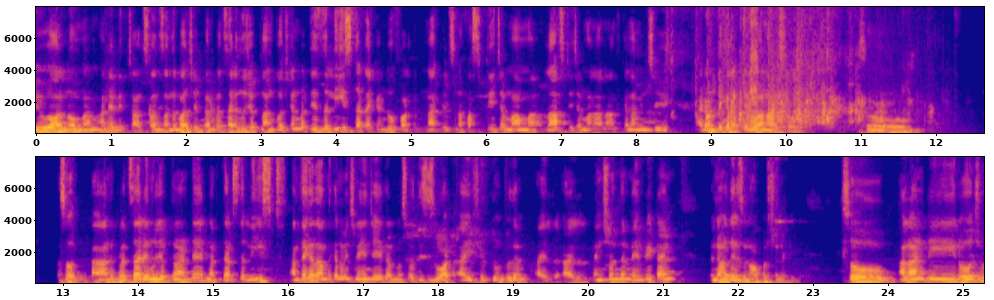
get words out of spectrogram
యూ ఆల్ నో అంటే నేను చాలా సందర్భాలు చెప్పాను. ప్రతిసారి ఎందుకు చెప్తున్నాను అనుకోవచ్చు కానీ but this the least that I can do for them నాకు తెలిసిన ఫస్ట్ టీచర్ మా అమ్మ లాస్ట్ టీచర్ మా నాన్న. అంతకన్నా మించి I don't recollect anyone also so so అది ప్రతిసారి ఎందుకు చెప్తున్నా అంటే నాకు దట్స్ ద లీస్ట్ అంతే కదా అంతకన్నా మించి నేను ఏం చేయగలను? So this is what I should do to them I I mention them every time whenever there is an opportunity so అలాంటి రోజు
